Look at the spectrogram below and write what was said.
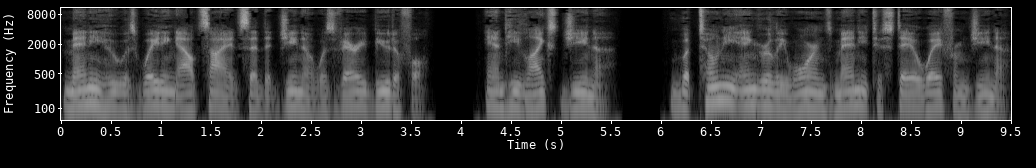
Manny who was waiting outside said that Gina was very beautiful. And he likes Gina. But Tony angrily warns Manny to stay away from Gina,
